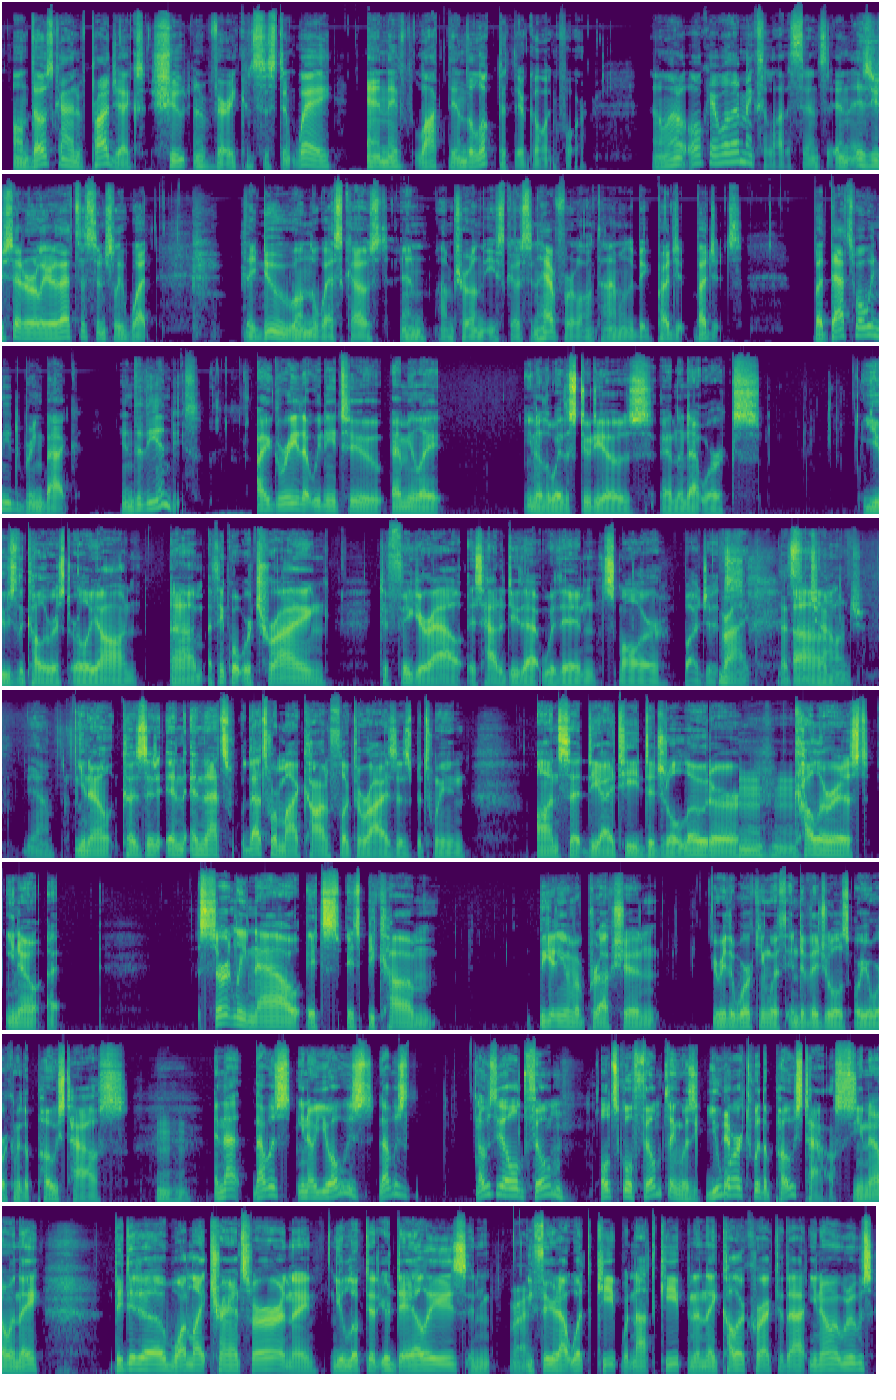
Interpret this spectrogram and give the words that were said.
on those kind of projects shoot in a very consistent way, and they've locked in the look that they're going for. And I went, okay, well, that makes a lot of sense. And as you said earlier, that's essentially what they do on the West Coast, and I'm sure on the East Coast, and have for a long time on the big budget budgets. But that's what we need to bring back into the Indies. I agree that we need to emulate, you know, the way the studios and the networks use the colorist early on. Um, I think what we're trying to figure out is how to do that within smaller budgets. Right, that's the challenge. Yeah. You know, because it and and that's that's where my conflict arises between onset DIT digital loader, colorist. You know, I, certainly now it's it's become beginning of a production. You're either working with individuals or you're working with a post house, mm-hmm. and that that was you know you always that was that was the old film old school film thing was you worked with a post house you know and they they did a one light transfer and they you looked at your dailies and Right. you figured out what to keep what not to keep and then they color corrected that you know it was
